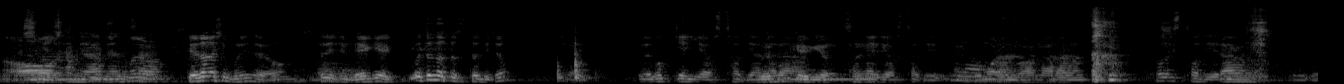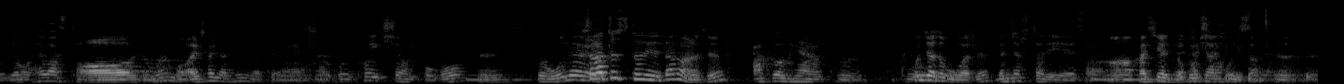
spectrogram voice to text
어, 열심히 정말 참여하면서 대단하신 분이세요. 스터디 네. 지금 네 개 어떤 어떤 스터디죠? 저희 외국계 기업 스터디 하나랑 외국계 기업 국내 스터디. 기업 스터디 그냥 와. normal한 거 하나랑 토익 스터디랑 그리고 영어 회화 스터디 아 정말 뭐 알차게 하시는 것 같아요. 네, 하고 토익 시험 보고 네. 그리고 오늘 사가트 스터디는 따로 안 하세요? 아 그거 그냥 응. 그 혼자서 공부하세요? 면접 스터디에서 아 같이 네, 조금씩 같이 하고 하십니까? 있습니다. 예, 예.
